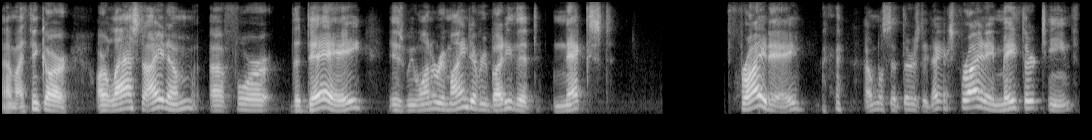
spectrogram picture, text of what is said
Um, I think our, our last item uh, for the day is we want to remind everybody that next Friday, I almost said Thursday, next Friday, May 13th,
